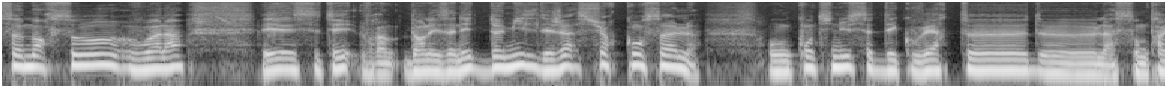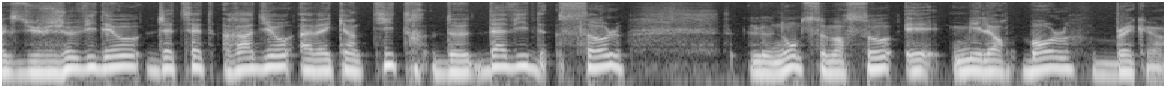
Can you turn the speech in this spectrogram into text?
ce morceau, voilà. Et c'était dans les années 2000 déjà sur console. On continue cette découverte euh, de la soundtrack du jeu vidéo Jet Set Radio avec un titre de David Soul. Le nom de ce morceau est Miller Ball Breaker.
